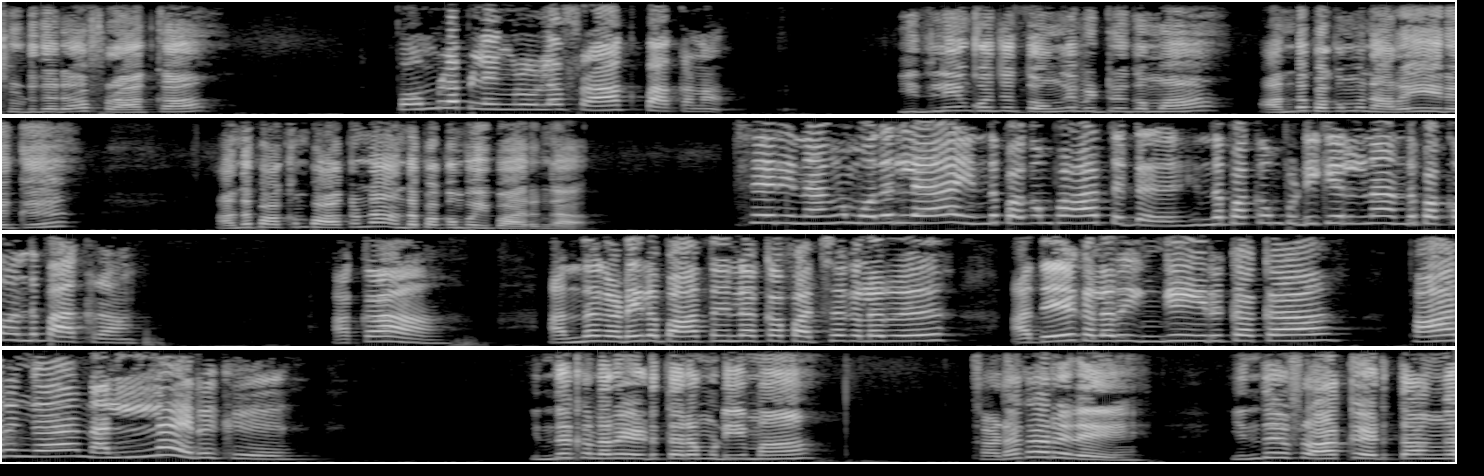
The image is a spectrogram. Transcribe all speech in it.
சுடிதாரா ஃப்ராக்கா பொம்பளை பிள்ளைங்களுள்ள ஃப்ராக் பார்க்கணும். இதுலயும் கொஞ்சம் தொங்க விட்டுருக்குமா அந்த பக்கமும் நிறைய இருக்கு. அந்த பக்கம் பார்க்கணும் அந்த பக்கம் போய் பாருங்க. சரி நாங்க முதல்ல இந்த பக்கம் பார்த்துட்டு இந்த பக்கம் பிடிக்கலன்னா அந்த பக்கம் வந்து பார்க்கறோம். அக்கா அந்த கடையில் பார்த்தேன்ல அக்கா பச்சை கலரு அதே கலர் இங்கேயும் இருக்காக்கா. பாருங்க நல்லா இருக்கு. இந்த கலரை எடுத்தர முடியுமா? கடைக்காரரே இந்த ஃப்ராக்கை எடுத்தாங்க.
